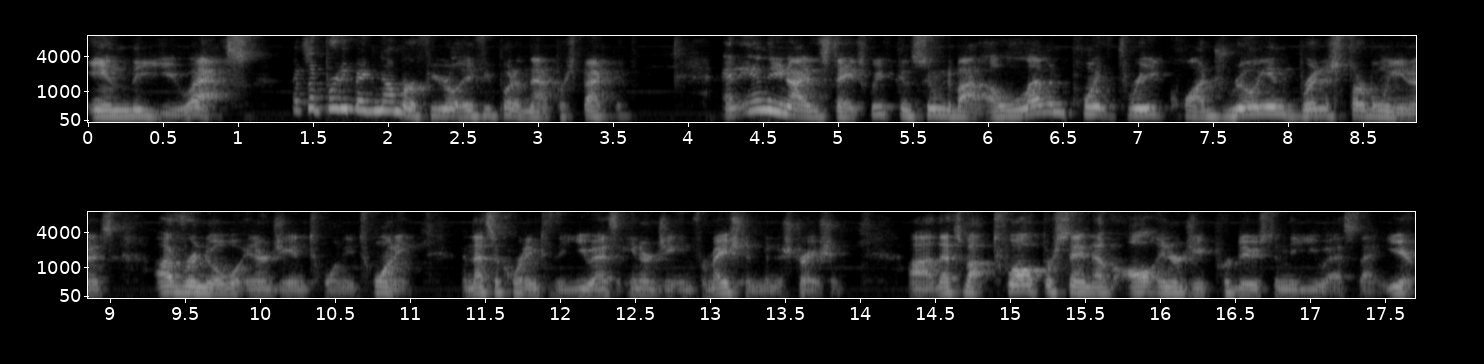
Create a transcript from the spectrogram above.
in the US. That's a pretty big number if you really, if you put it in that perspective. And in the United States, we've consumed about 11.3 quadrillion British thermal units of renewable energy in 2020. And that's according to the US Energy Information Administration. Uh, that's about 12% of all energy produced in the US that year.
